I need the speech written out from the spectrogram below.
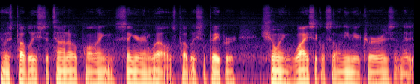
It was published. Itano, Pauling, Singer, and Wells published a paper showing why sickle cell anemia occurs and that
